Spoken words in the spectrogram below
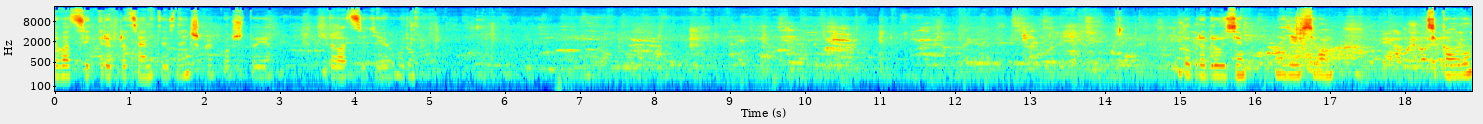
23% знижка коштує 20 євро. Добре, друзі. Надіюся, вам цікаво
